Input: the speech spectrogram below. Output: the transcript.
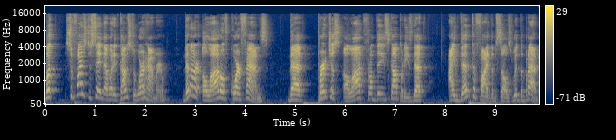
But suffice to say that when it comes to Warhammer, there are a lot of core fans that purchase a lot from these companies that identify themselves with the brand.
